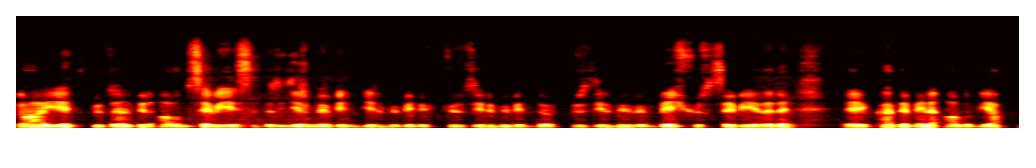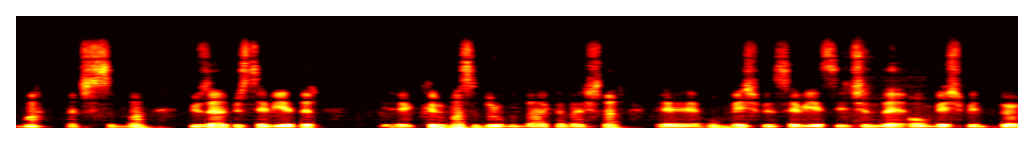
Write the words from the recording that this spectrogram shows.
Gayet güzel bir alım seviyesidir. 20.000, 20.300, 20.400, 20.500 seviyeleri e, kademeli alım yapma açısından güzel bir seviyedir. E, kırılması durumunda arkadaşlar e, 15.000 seviyesi içinde 15.400,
